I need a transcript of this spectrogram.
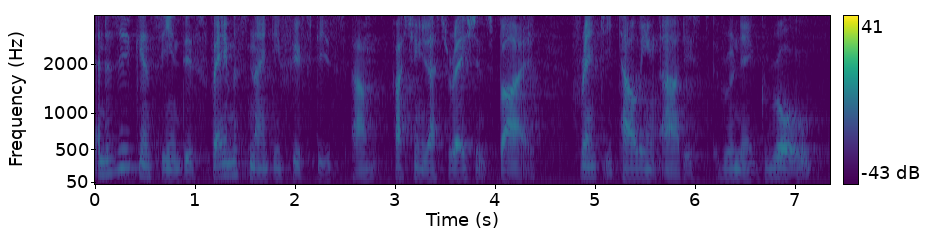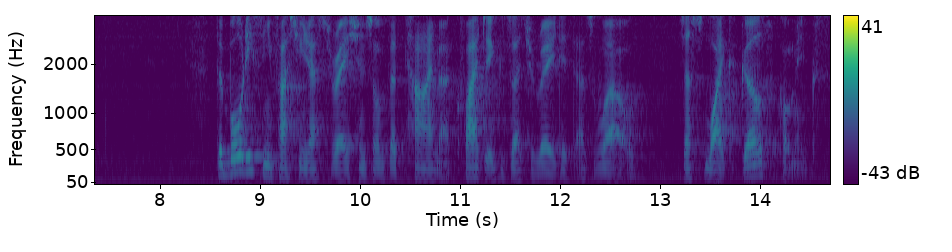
And as you can see in these famous 1950s um, fashion illustrations by French Italian artist Rene Gruau, the bodies in fashion illustrations of the time are quite exaggerated as well, just like girls' comics.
